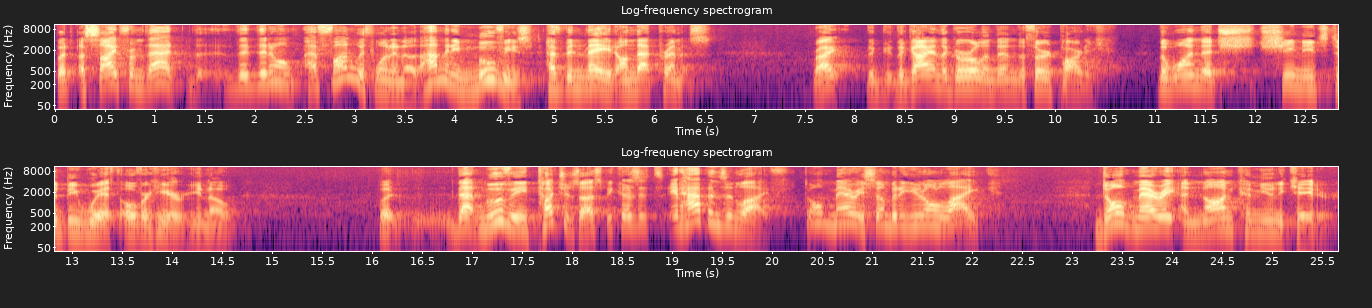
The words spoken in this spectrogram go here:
but aside from that, they, they don't have fun with one another. How many movies have been made on that premise? Right? The, the guy and the girl and then the third party. The one that sh she needs to be with over here, you know. But that movie touches us because it's, it happens in life. Don't marry somebody you don't like. Don't marry a non-communicator.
